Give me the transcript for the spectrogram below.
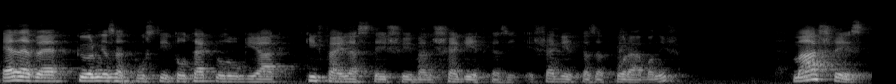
eleve környezetpusztító technológiák kifejlesztésében segítkezik, és segítkezett korábban is. Másrészt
